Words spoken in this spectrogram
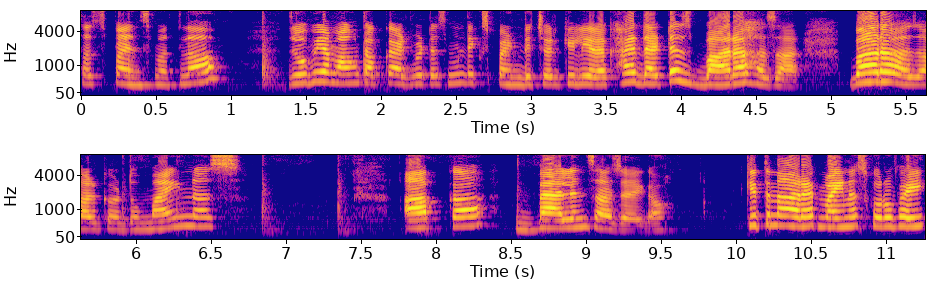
सस्पेंस मतलब जो भी अमाउंट आपका एडवर्टाइजमेंट एक्सपेंडिचर के लिए रखा है दैट इज़ बारह हज़ार। बारह हज़ार कर दो माइनस आपका बैलेंस आ जाएगा। कितना आ रहा है? माइनस करो भाई।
